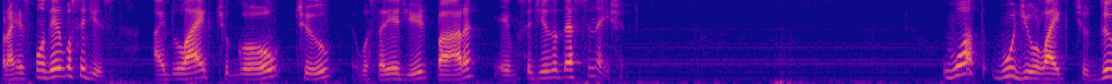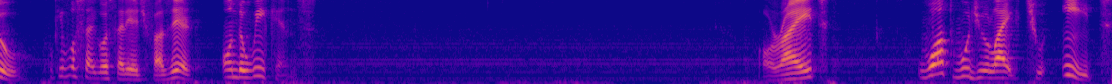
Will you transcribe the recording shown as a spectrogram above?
Para responder, você diz I'd like to go to, eu gostaria de ir para, e aí você diz a destination. What would you like to do? O que você gostaria de fazer on the weekends? Alright? What would you like to eat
